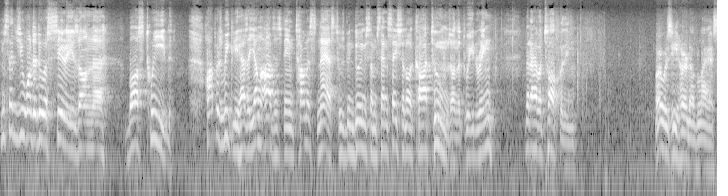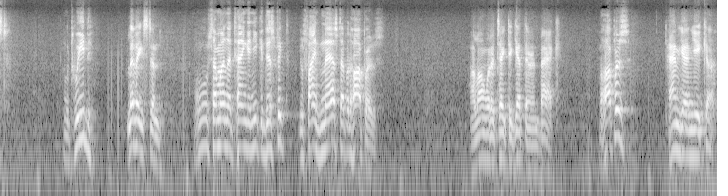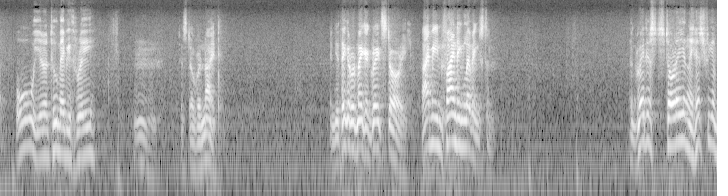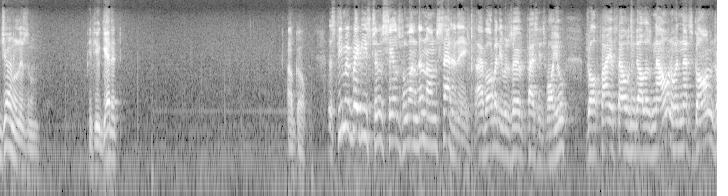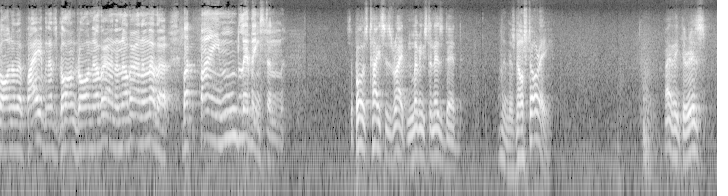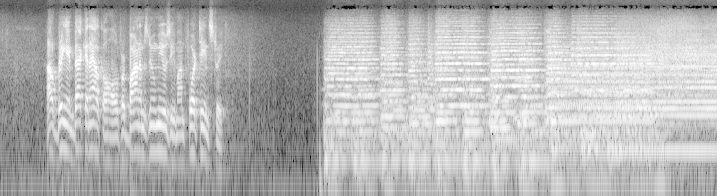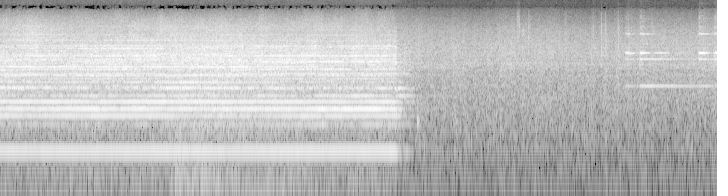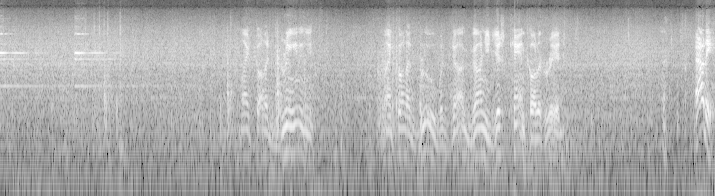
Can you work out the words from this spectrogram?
You said you wanted to do a series on uh, Boss Tweed. Harper's Weekly has a young artist named Thomas Nast who's been doing some sensational cartoons on the Tweed ring. Better have a talk with him. Where was he heard of last? Oh, Tweed? Livingstone. Oh, somewhere in the Tanganyika district. You'll find Nast up at Harper's. How long would it take to get there and back? The Harper's? Tanganyika. Oh, a year or two, maybe three. Hmm. Just overnight. And you think it would make a great story? I mean, finding Livingstone. The greatest story in the history of journalism. If you get it. I'll go. The steamer Great Eastern sails for London on Saturday. I've already reserved passage for you. Draw $5,000 now, and when that's gone, draw another five, and that's gone, draw another, and another, and another. But find Livingstone. Suppose Tice is right and Livingstone is dead. Then there's no story. I think there is. I'll bring him back in alcohol for Barnum's new museum on 14th Street. Might call it green and you might call it blue, but doggone, you just can't call it red. Howdy.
